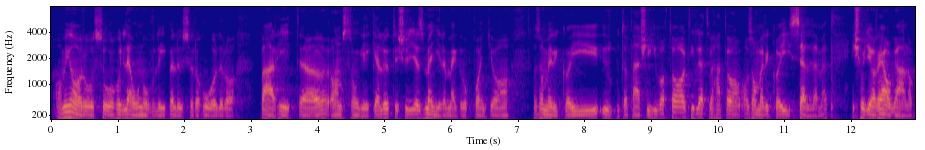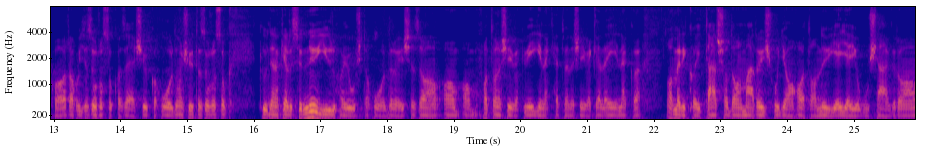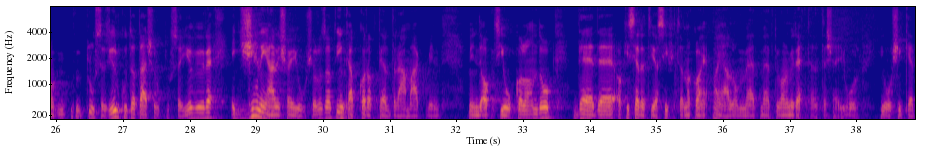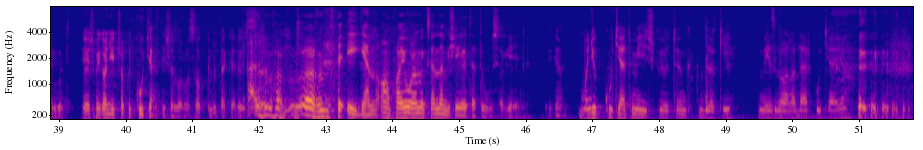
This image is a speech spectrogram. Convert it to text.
ami arról szól, hogy Leonov lép először a Holdra pár héttel Armstrongék előtt, és hogy ez mennyire megroppantja az amerikai űrkutatási hivatalt, illetve hát az amerikai szellemet, és hogyan reagálnak arra, hogy az oroszok az elsők a Holdon, sőt az oroszok küldenek először női űrhajóst a Holdra, és ez a, a, a 60-as évek végének, 70-es évek elejének a amerikai társadalmára is hogyan hat a női egyenjogúságra, plusz az űrkutatásra, plusz a jövőre. Egy zseniálisan jó sorozat, inkább karakterdrámák, mint, mint akciókalandok, de, de aki szereti a szifit, annak ajánlom, mert, mert valami rettenetesen jól, jól sikerült. Ja, és még annyit csak, hogy kutyát is az oroszok küldtek először. Hát, igen, ha jól emlékszem, nem is élte túl szegény. Igen. Mondjuk kutyát mi is küldtünk, Blöki, Mézgalladár kutyája.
